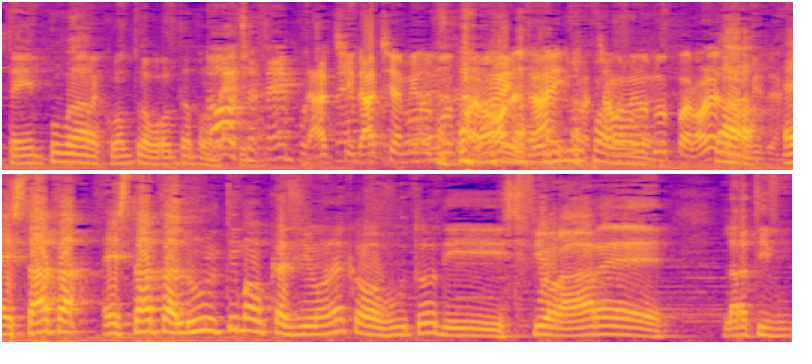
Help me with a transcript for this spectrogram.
tempo, ve la racconto la volta No, prossima. c'è tempo. c'è Dacci, tempo. dacci almeno due parole, dai, dai, due facciamo parole. almeno due parole, No, Davide. è, stata, è stata l'ultima occasione che ho avuto di sfiorare la TV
